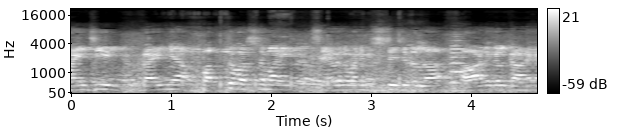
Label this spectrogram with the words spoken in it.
മൈജിയിൽ കഴിഞ്ഞ പത്ത് വർഷമായി സേവനം അനുഷ്ഠിച്ചിട്ടുള്ള ആളുകൾക്കാണ്.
